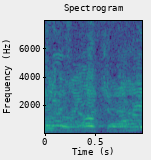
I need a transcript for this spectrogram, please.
Buď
